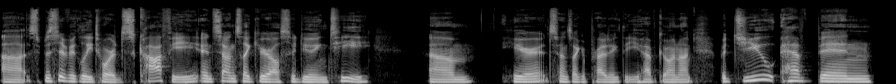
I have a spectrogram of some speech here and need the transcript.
uh, specifically towards coffee. And it sounds like you're also doing tea um, here. It sounds like a project that you have going on. But you have been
